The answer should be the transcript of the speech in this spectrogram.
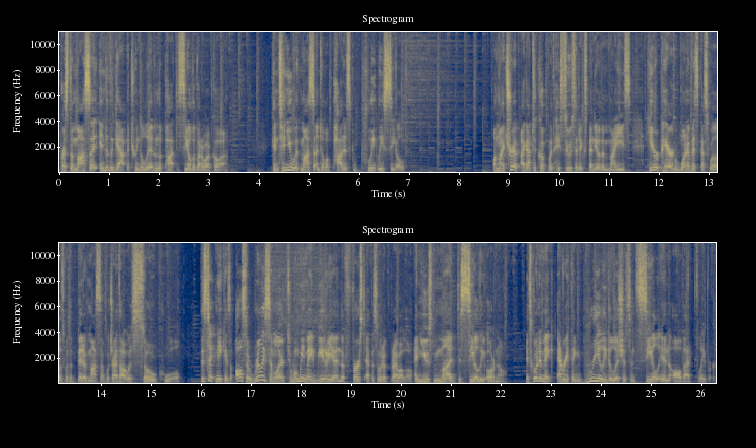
Press the masa into the gap between the lid and the pot to seal the barbacoa. Continue with masa until the pot is completely sealed. On my trip, I got to cook with Jesus at Expendio de Maíz. He repaired one of his cazuelas with a bit of masa, which I thought was so cool. This technique is also really similar to when we made birria in the first episode of Pruébalo and used mud to seal the horno. It's going to make everything really delicious and seal in all that flavor.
